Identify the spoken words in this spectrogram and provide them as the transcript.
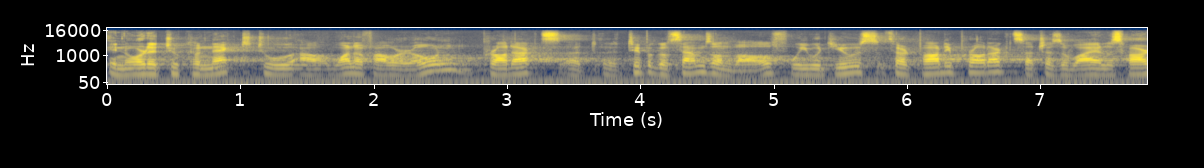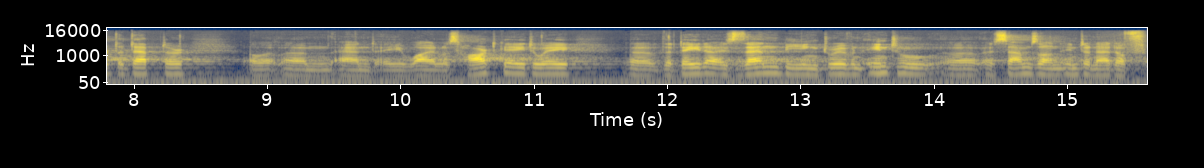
in order to connect to our, one of our own products, a, a, typical Samson valve, we would use third-party products such as a wireless HART adapter uh, um, and a wireless HART gateway. Uh, the data is then being driven into uh, a Samson Internet of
